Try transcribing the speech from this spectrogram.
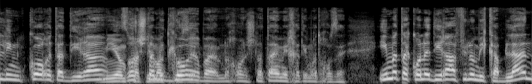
למכור את הדירה, זאת שאתה מתגורר חוזה. בה, נכון, שנתיים מחתימת חוזה. אם אתה קונה דירה אפילו מקבלן,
